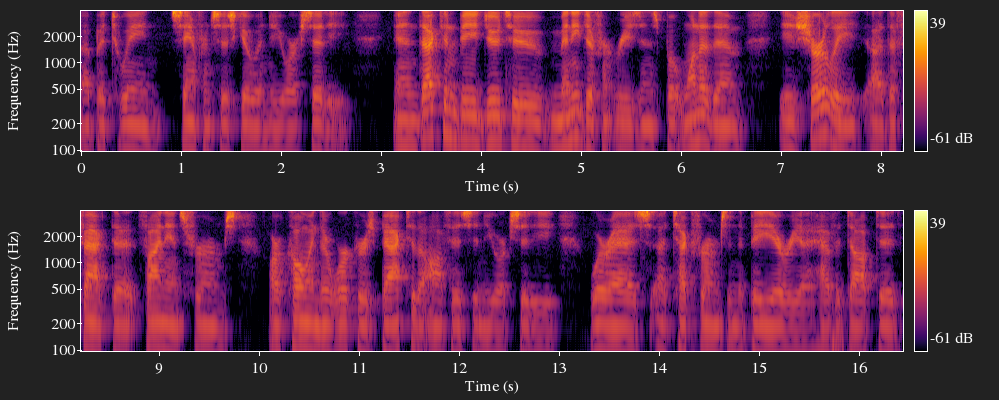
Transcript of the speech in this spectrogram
uh, between San Francisco and New York City. And that can be due to many different reasons, but one of them is surely uh, the fact that finance firms are calling their workers back to the office in New York City, whereas uh, tech firms in the Bay Area have adopted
